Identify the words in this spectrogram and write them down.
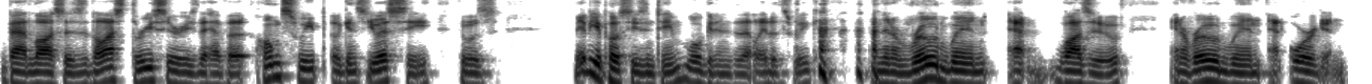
bad losses. The last three series, they have a home sweep against USC, who was maybe a postseason team. We'll get into that later this week, and then a road win at Wazoo and a road win at Oregon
